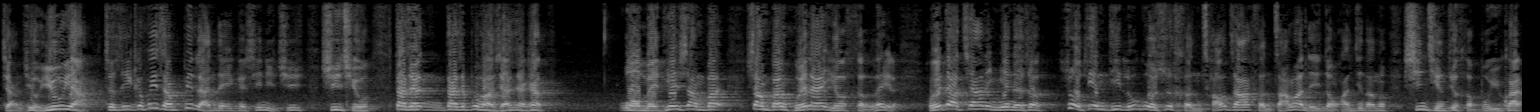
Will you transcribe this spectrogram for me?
讲究优雅，这是一个非常必然的一个心理需需求。大家大家不妨想想看，我每天上班上班回来以后很累了。回到家里面的时候，坐电梯如果是很嘈杂、很杂乱的一种环境当中，心情就很不愉快。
